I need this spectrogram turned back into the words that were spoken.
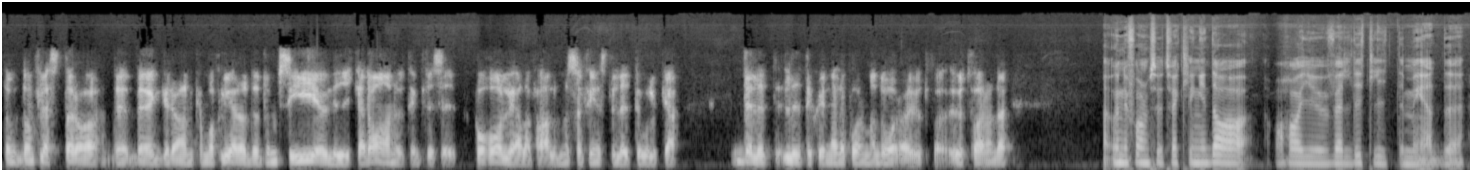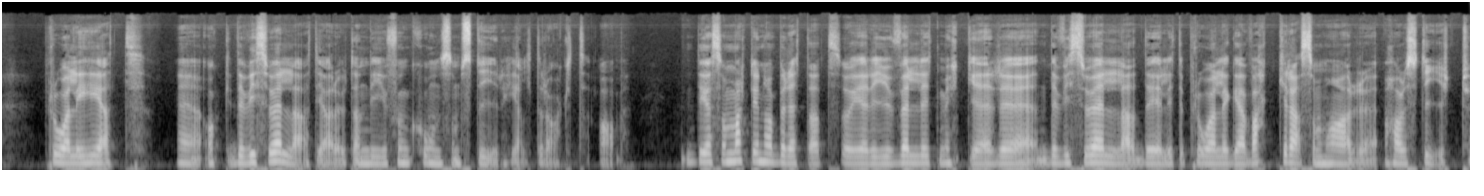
de, de flesta då, det, det grönkamouflerade de ser ju likadana ut i princip, på håll i alla fall men så finns det lite olika, det är lite, lite skillnader på dem ändå då, utför, utförande. Uniformsutveckling idag har ju väldigt lite med prålighet eh, och det visuella att göra utan det är ju funktion som styr helt rakt av. Det som Martin har berättat så är det ju väldigt mycket det visuella, det lite pråliga, vackra som har, har styrt.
